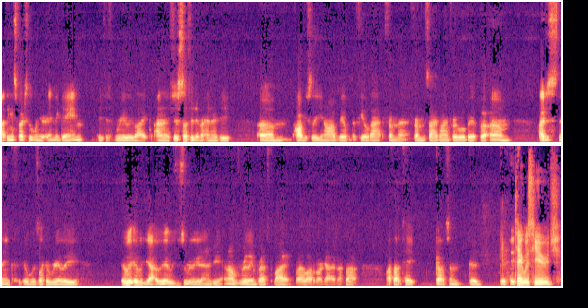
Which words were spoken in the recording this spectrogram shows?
I think especially when you're in the game, it just really like I don't know, it's just such a different energy. Um, obviously, you know, I was able to feel that from the from the sideline for a little bit, but um, I just think it was like a really, it was, it was yeah, it was, it was just a really good energy, and I was really impressed by by a lot of our guys. I thought, I thought Tate got some good good hits. Tate was huge,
